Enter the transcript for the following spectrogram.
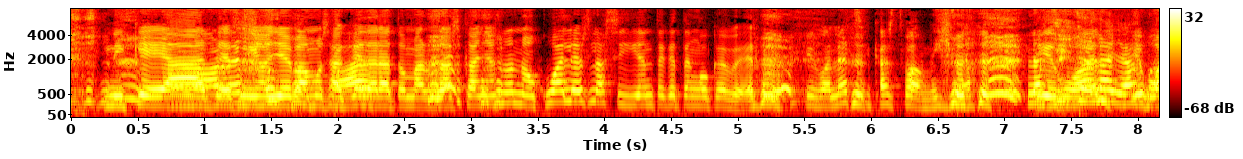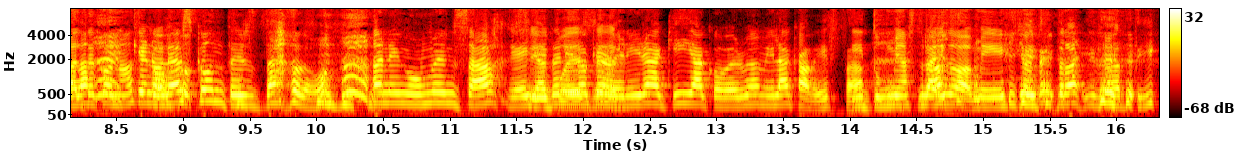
ni qué haces, ni oye, vamos a quedar a tomar unas cañas. No, no, ¿cuál es la siguiente que tengo que ver? Igual la chica es tu amiga. La Igual- chica la igual te conozco. Que no le has contestado a ningún mensaje Sí, y ha puede tenido que ser. venir aquí a comerme a mí la cabeza. Y tú me has traído a mí. Y yo te he traído a ti,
